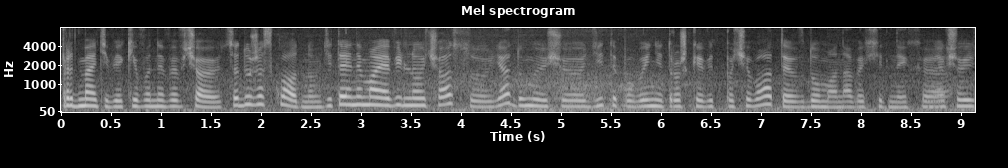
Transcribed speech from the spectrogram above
предметів, які вони вивчають. Це дуже складно. В дітей немає вільного часу. Я думаю, що діти повинні трошки відпочивати вдома на вихідних. Е, Якщо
